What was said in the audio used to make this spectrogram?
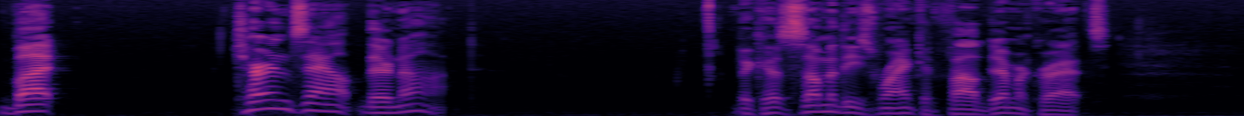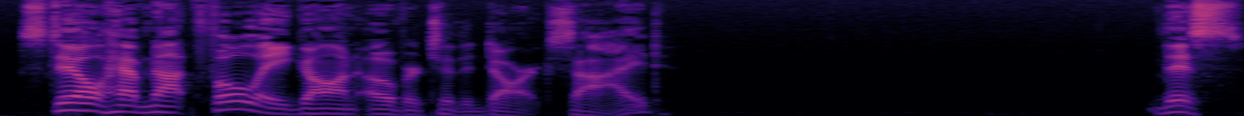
but turns out they're not because some of these rank and file democrats still have not fully gone over to the dark side this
